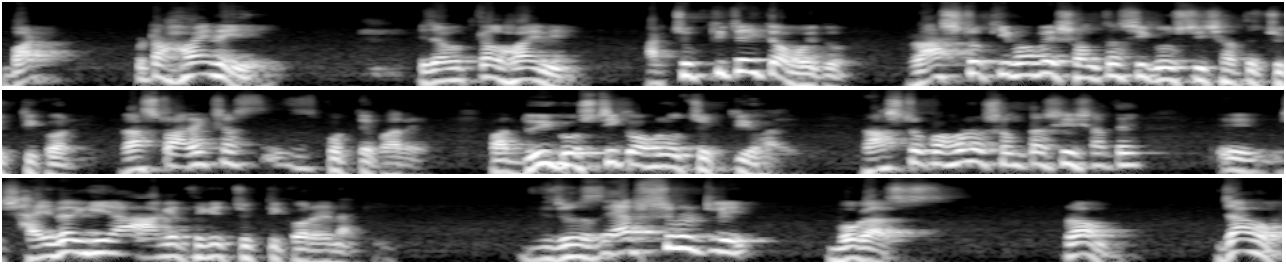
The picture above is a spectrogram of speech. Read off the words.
বাট ওটা হয়নি, এ যাবৎকাল হয়নি। আর চুক্তিটাই তো অবৈধ। রাষ্ট্র কীভাবে সন্ত্রাসী গোষ্ঠীর সাথে চুক্তি করে? রাষ্ট্র আরেক করতে পারে, বা দুই গোষ্ঠী কখনো চুক্তি হয়? রাষ্ট্র কখনো সন্ত্রাসীর সাথে সাইদা গিয়া আগে থেকে চুক্তি করে নাকি? অ্যাবসলুটলি বোগাস রং যা হোক,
